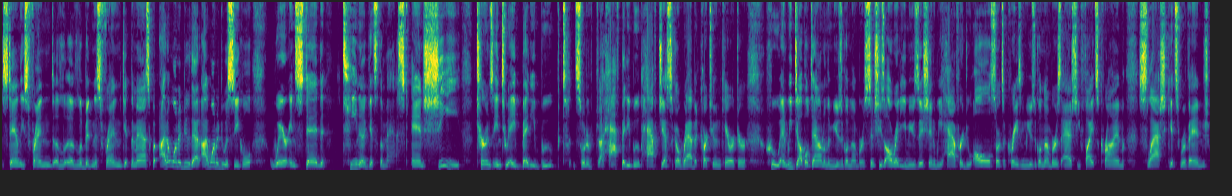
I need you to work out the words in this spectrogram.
Stanley's friend, a, libidinous friend, get the mask, but I don't want to do that. I want to do a sequel where instead Tina gets the mask, and she turns into a Betty Boop, t- sort of half Betty Boop, half Jessica Rabbit cartoon character. Who, and we double down on the musical numbers. Since she's already a musician, we have her do all sorts of crazy musical numbers as she fights crime slash gets revenge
